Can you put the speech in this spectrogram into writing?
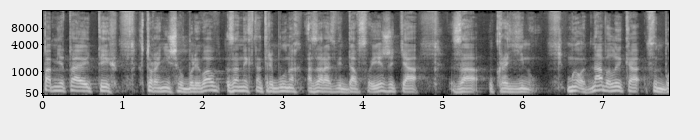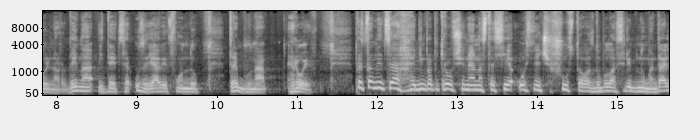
пам'ятають тих, хто раніше вболівав за них на трибунах, а зараз віддав своє життя за Україну. Ми одна велика футбольна родина. Йдеться у заяві фонду Трибуна героїв. Представниця Дніпропетровщини Анастасія Осняч Шустова здобула срібну медаль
